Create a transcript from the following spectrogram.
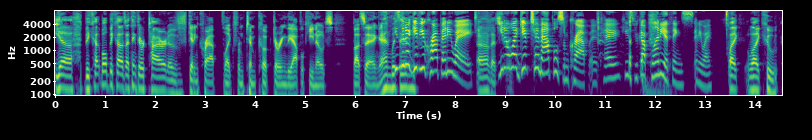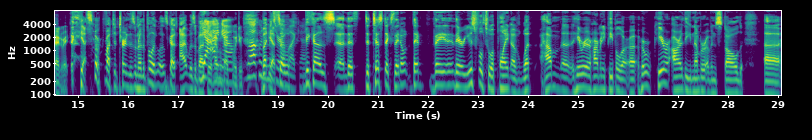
Yeah, because well, because I think they were tired of getting crap like from Tim Cook during the Apple keynotes about saying and He's gonna give you crap anyway. Oh, that's you know what? Give Tim Apple some crap, okay? He's we've got plenty of things anyway. Like like who anyway yes we're about to turn this into the political discussion i was about Yeah, to I and I'm not know. going to. Welcome but to yeah so Podcast. because uh, the statistics they don't they're they they're useful to a point of what how uh, here are how many people are uh, here, are the number of installed uh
